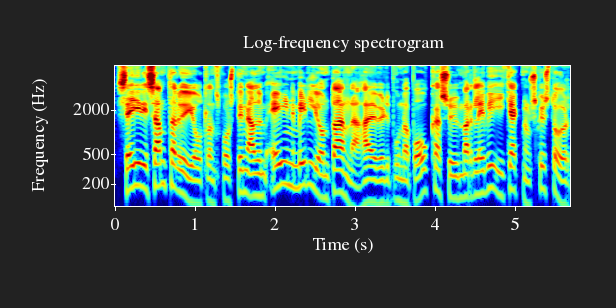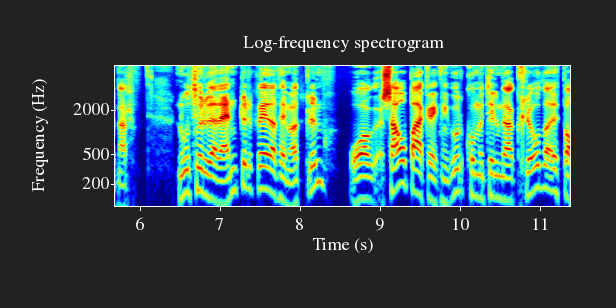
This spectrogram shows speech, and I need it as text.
segir í samtalið í Jótlandspostin að um ein miljón dana hafi verið búin að bóka sumarleifi í gegnum skristofurnar. Nú þurfum við að endur greiða þeim öllum og sábakreikningur komið til með að kljóða upp á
